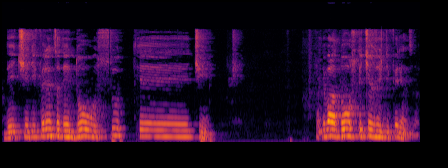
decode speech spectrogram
Deci e diferență de 205 undeva la 250 diferență.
